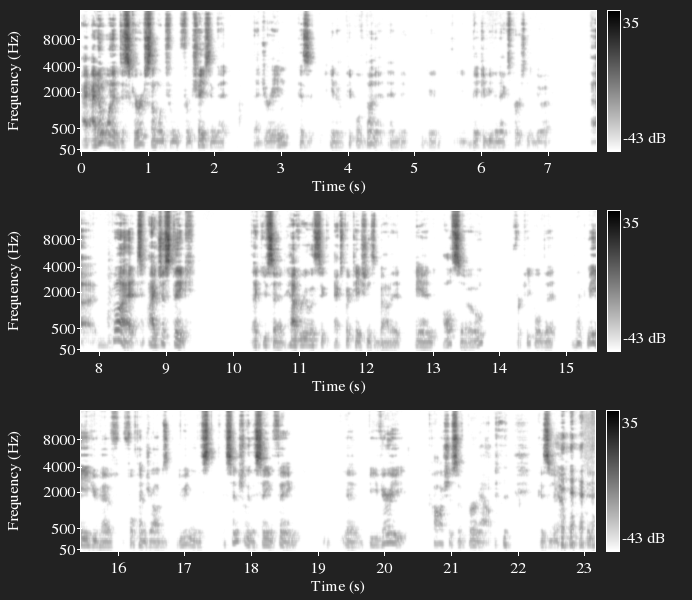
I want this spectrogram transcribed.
I, I don't want to discourage someone from from chasing that that dream because you know people have done it and it, it, they could be the next person to do it. Uh, but I just think, like you said, have realistic expectations about it, and also for people that like me who have full time jobs doing this essentially the same thing, uh, be very cautious of burnout because you,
